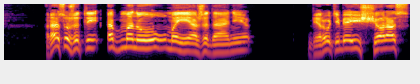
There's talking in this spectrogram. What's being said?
— раз уже ты обманул мои ожидания, беру тебя еще раз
